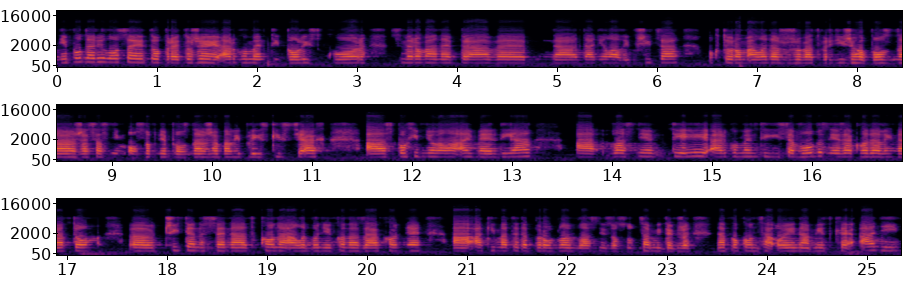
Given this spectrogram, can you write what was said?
Nepodarilo sa jej to, pretože jej argumenty boli skôr smerované práve na Daniela Lipšica, o ktorom Alena Žužová tvrdí, že ho pozná, že sa s ním osobne pozná, že mali blízky vzťah a spochybňovala aj média a vlastne tie jej argumenty sa vôbec nezakladali na tom, e, či ten Senát koná alebo nekoná zákonne a aký má teda problém vlastne so sudcami, takže napokon sa o jej námietke ani e,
